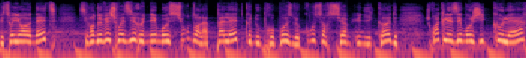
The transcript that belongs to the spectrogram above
Mais soyons honnêtes, si l'on devait choisir une émotion dans la palette que nous propose le consortium Unicode, je crois que les émojis colère,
